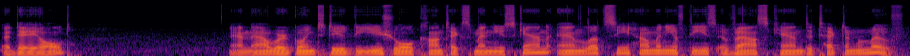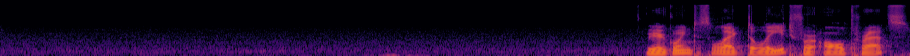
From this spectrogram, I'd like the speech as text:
a day old. And now we're going to do the usual context menu scan and let's see how many of these Avast can detect and remove. We are going to select delete for all threats.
